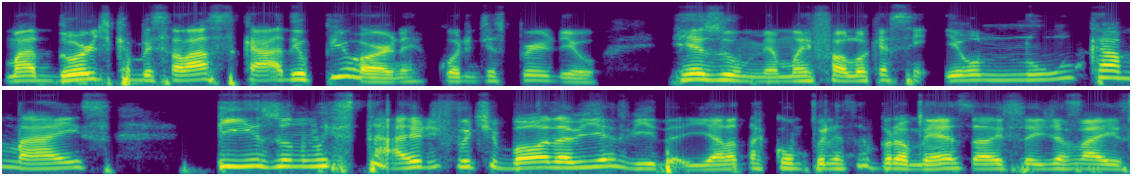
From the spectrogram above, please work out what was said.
Uma dor de cabeça lascada e o pior, né? O Corinthians perdeu. Resumo, minha mãe falou que assim, eu nunca mais piso num estádio de futebol na minha vida. E ela tá cumprindo essa promessa, isso aí já faz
